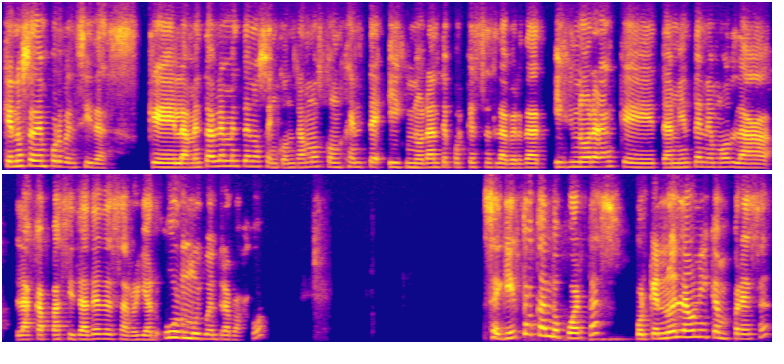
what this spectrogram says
Que no se den por vencidas, que lamentablemente nos encontramos con gente ignorante, porque esa es la verdad. Ignoran que también tenemos la, la capacidad de desarrollar un muy buen trabajo, seguir tocando puertas, porque no es la única empresa,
